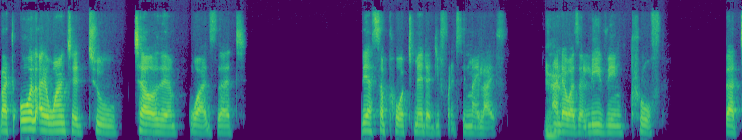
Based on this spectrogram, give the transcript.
But all i wanted to tell them was that their support made a difference in my life. Yeah. and i was a living proof that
